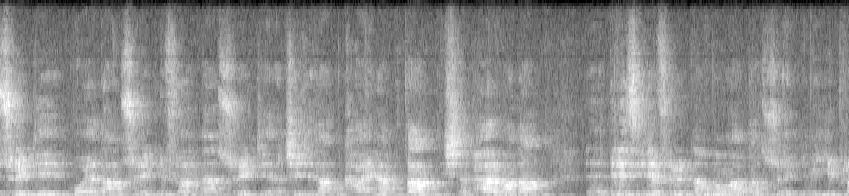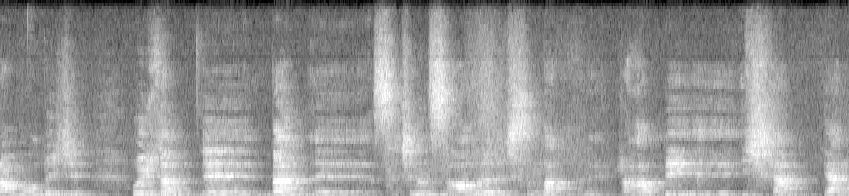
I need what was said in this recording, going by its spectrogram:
sürekli boyadan, sürekli fönden, sürekli açıcıdan, kaynaktan, işte permadan, e, Brezilya fönünden bunlardan sürekli bir yıpranma olduğu için o yüzden e, ben e, saçının sağlığı açısından hani rahat bir e, işlem yani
